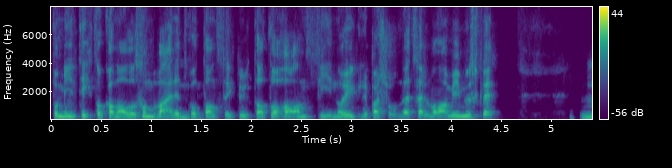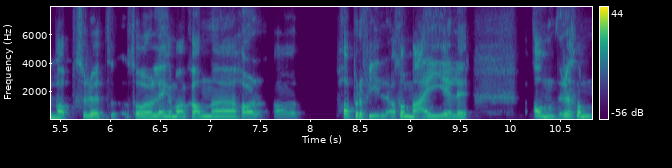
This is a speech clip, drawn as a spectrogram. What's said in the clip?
for min TikTok-kanal. Som å være et godt ansikt utad og ha en fin og hyggelig personlighet, selv om man har mye muskler. Mm. Absolutt. Så lenge man kan ha, ha, ha, profiler, altså meg eller andre som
